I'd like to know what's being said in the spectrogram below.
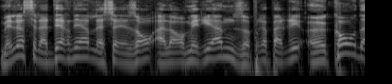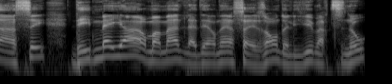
Mais là, c'est la dernière de la saison. Alors, Myriam nous a préparé un condensé des meilleurs moments de la dernière saison d'Olivier Martineau.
